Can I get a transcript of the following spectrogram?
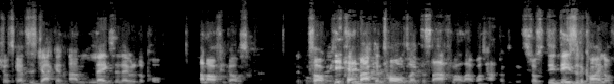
just gets his jacket and legs it out of the pub and off he goes. So he came back and told like the staff and all that what happened. It's just these are the kind of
